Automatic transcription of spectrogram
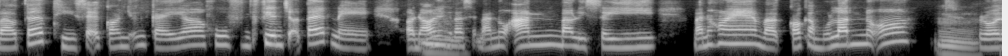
vào Tết thì sẽ có những cái ờ, khu phiên chợ Tết nè ở đó thì người ta Ừ. sẽ bán đồ ăn bao lì xì bán hoa và có cả múa lân nữa Ừ. rồi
